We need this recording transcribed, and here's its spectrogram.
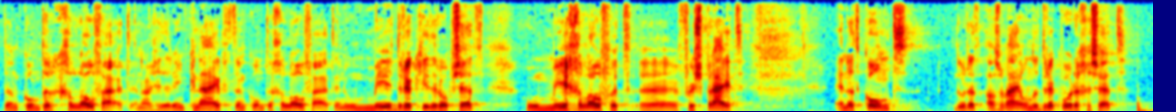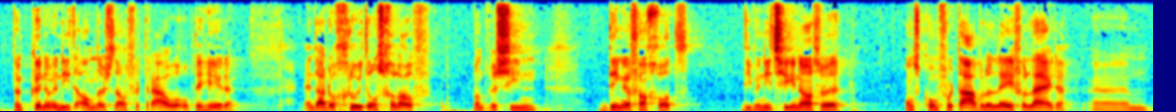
dan komt er geloof uit. En als je erin knijpt, dan komt er geloof uit. En hoe meer druk je erop zet, hoe meer geloof het uh, verspreidt. En dat komt doordat als wij onder druk worden gezet, dan kunnen we niet anders dan vertrouwen op de Heer. En daardoor groeit ons geloof. Want we zien dingen van God die we niet zien als we ons comfortabele leven leiden. Um,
